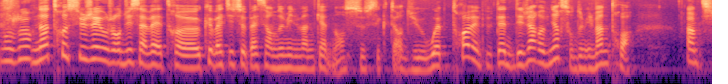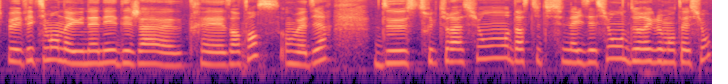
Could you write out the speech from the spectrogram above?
Bonjour. Notre sujet aujourd'hui, ça va être euh, que va-t-il se passer en 2024 dans ce secteur du Web3, mais peut-être déjà revenir sur 2023. Un petit peu, effectivement, on a eu une année déjà euh, très intense, on va dire, de structuration, d'institutionnalisation, de réglementation.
